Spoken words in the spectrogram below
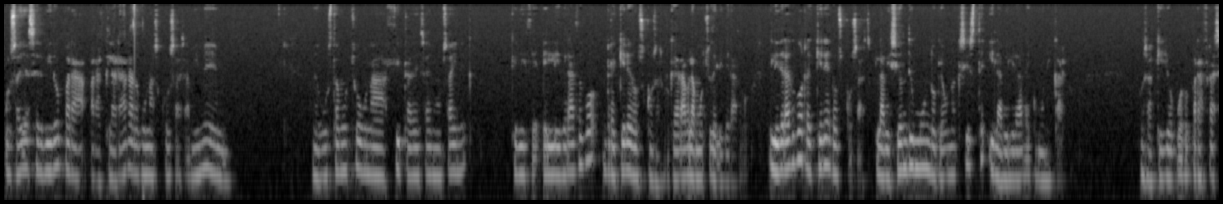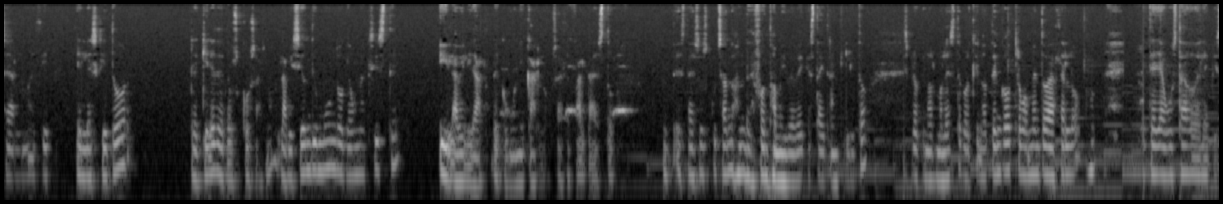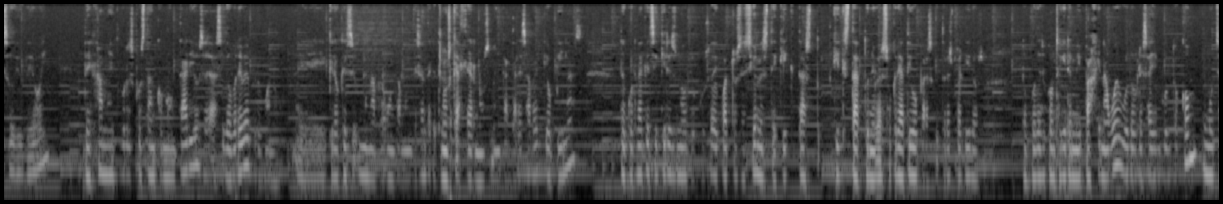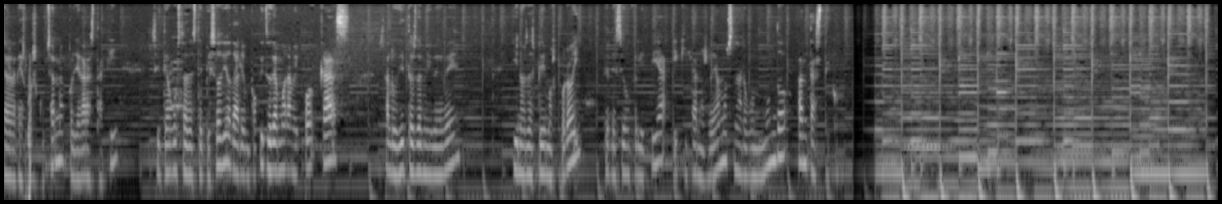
os haya servido para, para aclarar algunas cosas. A mí me, me gusta mucho una cita de Simon Sinek que dice el liderazgo requiere dos cosas, porque ahora habla mucho de liderazgo. El liderazgo requiere dos cosas, la visión de un mundo que aún no existe y la habilidad de comunicarlo. Pues aquí yo puedo parafrasearlo, ¿no? Es decir, el escritor requiere de dos cosas, ¿no? La visión de un mundo que aún no existe y la habilidad de comunicarlo. O sea, hace falta esto. Estáis escuchando de fondo a mi bebé que está ahí tranquilito. Espero que no os moleste porque no tengo otro momento de hacerlo. te haya gustado el episodio de hoy. Déjame tu respuesta en comentarios. Ha sido breve, pero bueno, eh, creo que es una pregunta muy interesante que tenemos que hacernos. Me encantaría saber qué opinas. Recuerda que si quieres un nuevo curso de cuatro sesiones de Kickstart, tu universo creativo para escritores perdidos, lo puedes conseguir en mi página web www.sayen.com muchas gracias por escucharme, por llegar hasta aquí. Si te ha gustado este episodio, dale un poquito de amor a mi podcast, saluditos de mi bebé y nos despedimos por hoy. Te deseo un feliz día y quizá nos veamos en algún mundo fantástico.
